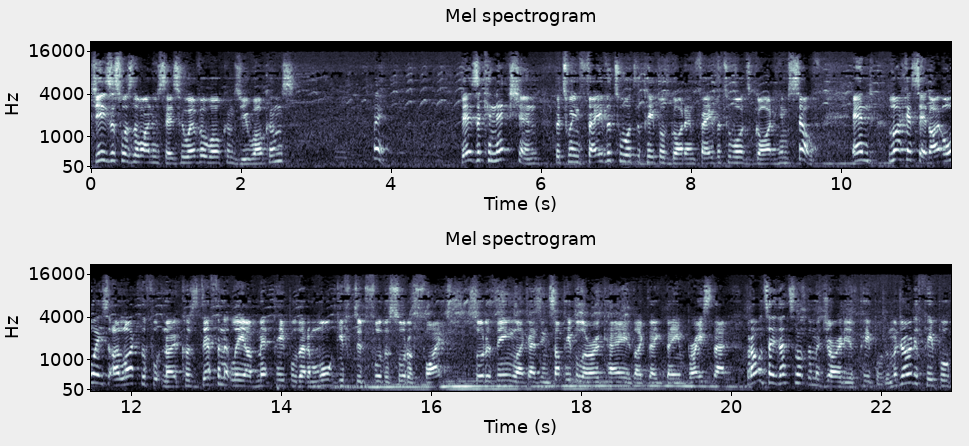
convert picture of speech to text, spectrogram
Jesus was the one who says, Whoever welcomes you welcomes there's a connection between favor towards the people of God and favor towards God Himself. And like I said, I always I like the footnote because definitely I've met people that are more gifted for the sort of fight sort of thing. Like as in some people are okay, like they, they embrace that. But I would say that's not the majority of people. The majority of people,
